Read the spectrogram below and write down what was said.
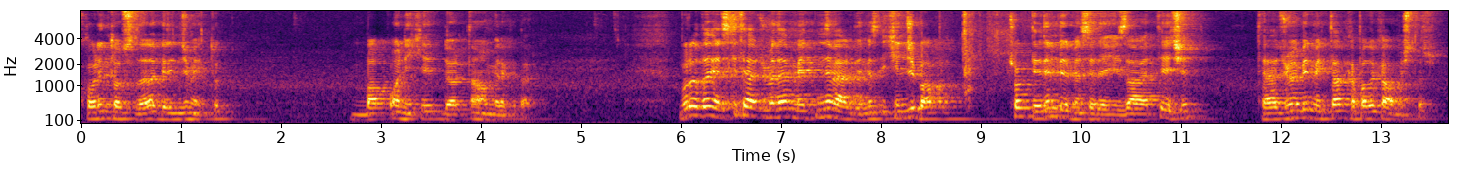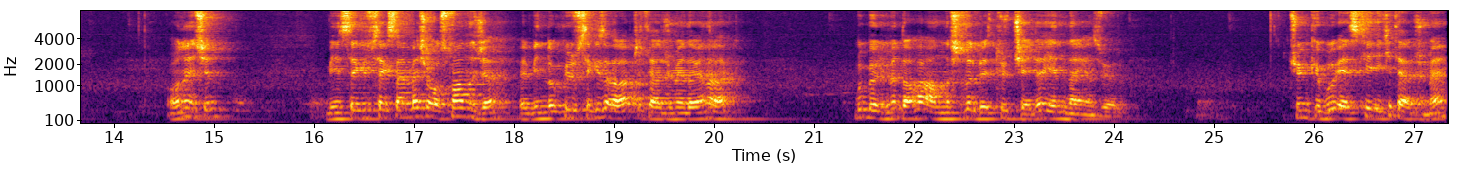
Korintoslulara 1. mektup Bab 12, 4'ten 11'e kadar. Burada eski tercümeden metnini verdiğimiz ikinci bab çok derin bir meseleyi izah ettiği için tercüme bir miktar kapalı kalmıştır. Onun için 1885 Osmanlıca ve 1908 Arapça tercümeye dayanarak bu bölümü daha anlaşılır bir Türkçe ile yeniden yazıyorum. Çünkü bu eski iki tercüme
